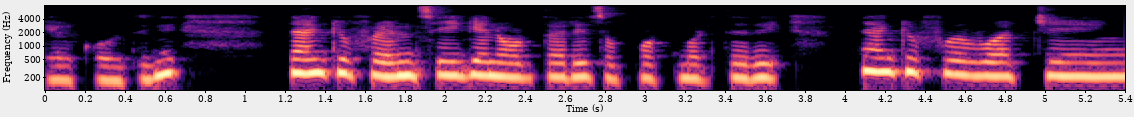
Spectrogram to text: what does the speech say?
ಕೇಳ್ಕೊಳ್ತೀನಿ. ಥ್ಯಾಂಕ್ ಯು ಫ್ರೆಂಡ್ಸ್ ಹೀಗೆ ನೋಡ್ತಾ ಇರಿ ಸಪೋರ್ಟ್ ಮಾಡ್ತೀರಿ ಥ್ಯಾಂಕ್ ಯು ಫಾರ್ ವಾಚಿಂಗ್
